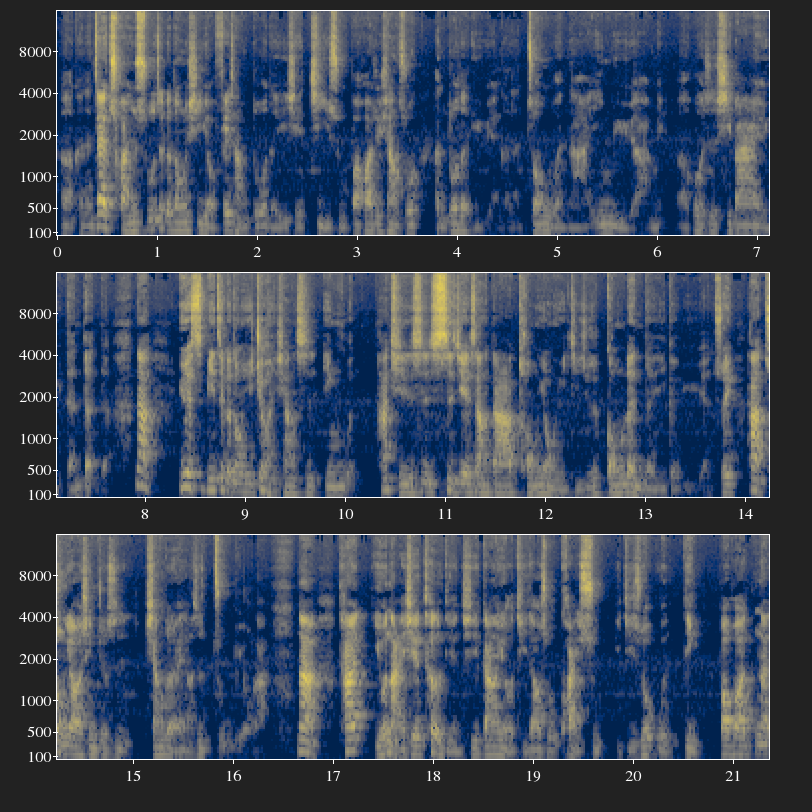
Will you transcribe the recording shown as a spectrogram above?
呃可能在传输这个东西有非常多的一些技术，包括就像说很多的语言，可能中文啊、英语啊、呃或者是西班牙语等等的。那 USB 这个东西就很像是英文，它其实是世界上大家通用以及就是公认的一个语。所以它的重要性就是相对来讲是主流啦。那它有哪一些特点？其实刚刚有提到说快速以及说稳定，包括那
